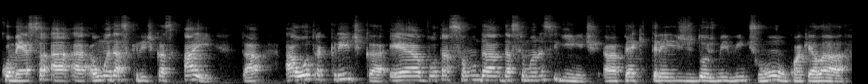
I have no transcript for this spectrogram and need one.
começa a, a, uma das críticas aí. Tá? A outra crítica é a votação da, da semana seguinte, a PEC 3 de 2021, com aquela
